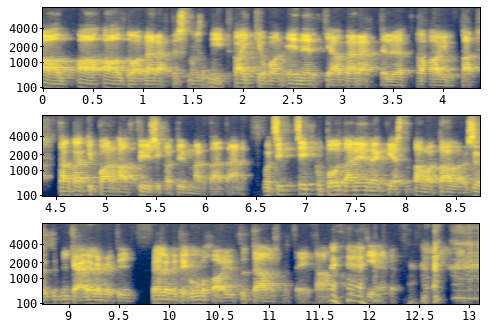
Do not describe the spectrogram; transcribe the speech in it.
aaltoa värähtelyä, että niitä kaikki on vain energiaa, värähtelyä, taajuutta. Tämä on kaikki parhaat fyysikot ymmärtää tämän. Mutta sitten sit, kun puhutaan energiasta tavataan, se on mikä helvetin, helvetin huuhaa juttu tämä on, mutta ei tämä ole tiedä. niin,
